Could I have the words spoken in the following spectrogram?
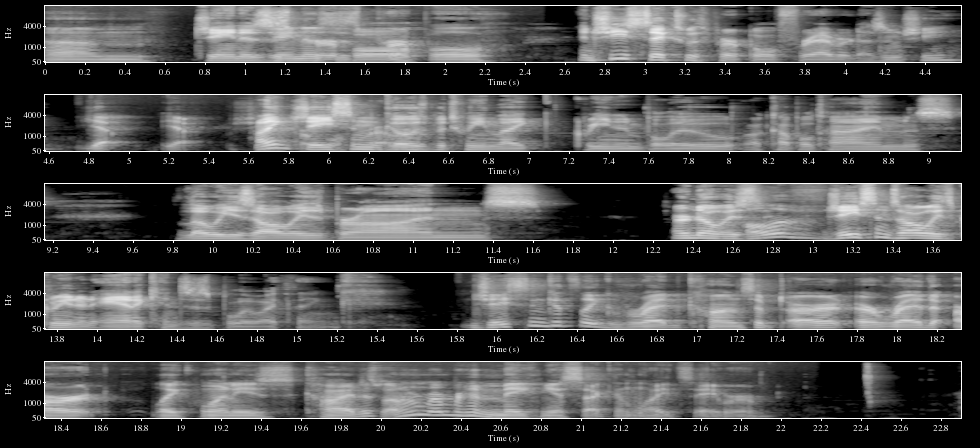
Um, Jaina's, Jaina's is is purple, purple. and she sticks with purple forever, doesn't she? Yep, yep. She's I think Jacen forever. goes between like green and blue a couple times. Lowie's always bronze, or no, is All of- Jacen's always green and Anakin's is blue? I think. Jacen gets like red concept art or red art like when he's Caedus, but I don't remember him making a second lightsaber.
